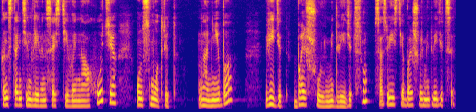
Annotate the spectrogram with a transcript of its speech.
Константин Левин со Стивой на охоте. Он смотрит на небо, видит большую медведицу, созвездие большой медведицы,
